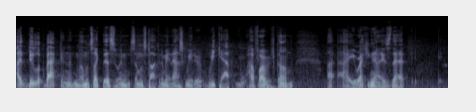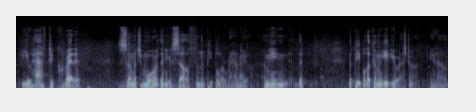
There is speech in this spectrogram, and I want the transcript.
I do look back, and in moments like this, when someone's talking to me and asking me to recap how far we've come, I recognize that you have to credit so much more than yourself and the people around Right. you. I mean, the the people that come and eat at your restaurant, you know,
